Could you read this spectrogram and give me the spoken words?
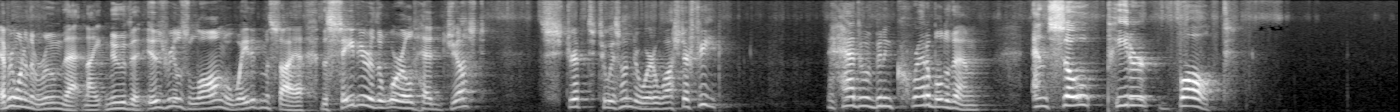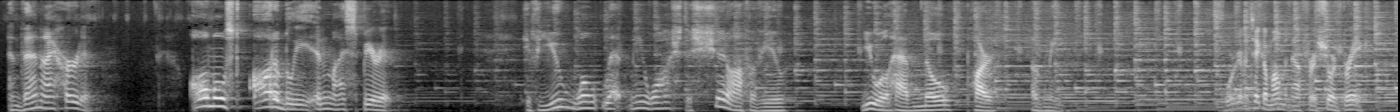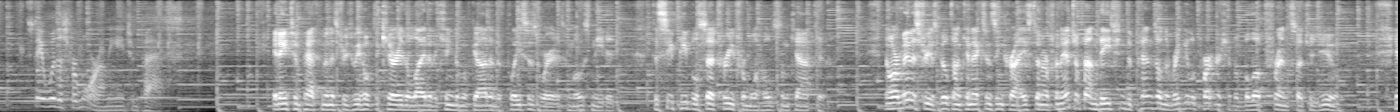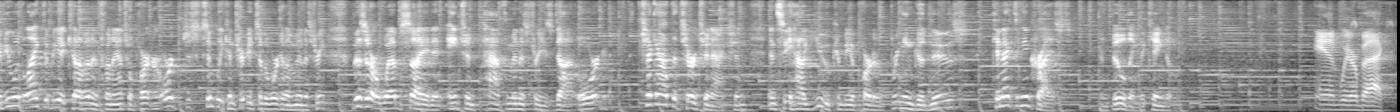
Everyone in the room that night knew that Israel's long awaited Messiah, the Savior of the world, had just stripped to his underwear to wash their feet. It had to have been incredible to them. And so Peter balked. And then I heard it almost audibly in my spirit. If you won't let me wash the shit off of you, you will have no part of me. We're going to take a moment now for a short break. Stay with us for more on the Ancient Path. At Ancient Path Ministries, we hope to carry the light of the kingdom of God into places where it is most needed, to see people set free from what holds them captive. Now, our ministry is built on connections in Christ, and our financial foundation depends on the regular partnership of beloved friends such as you. If you would like to be a covenant financial partner or just simply contribute to the work of the ministry, visit our website at ancientpathministries.org. Check out the church in action and see how you can be a part of bringing good news, connecting in Christ, and building the kingdom. And we are back.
